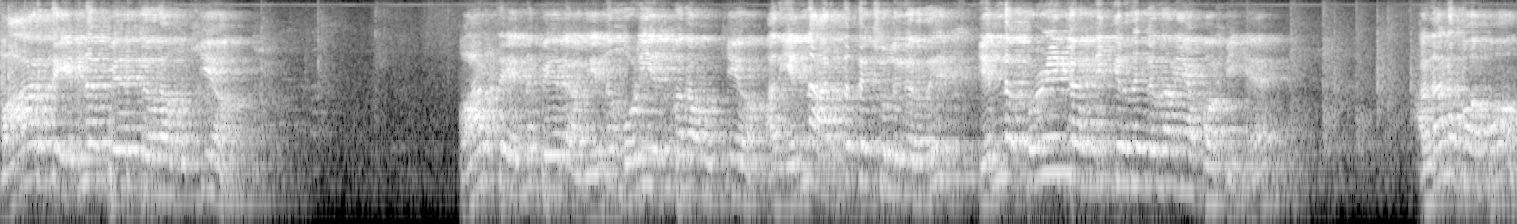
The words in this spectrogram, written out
வார்த்தை என்ன பேருங்கிறதா முக்கியம். வார்த்தை என்ன பேரு? அது என்ன மொழி என்பதா முக்கியம். அது என்ன அர்த்தத்தை சொல்லுகிறது? எந்த கொள்கைக்காக நிக்கிறதுங்கிறதானே பாப்பீங்க அதானே பார்ப்போம்.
